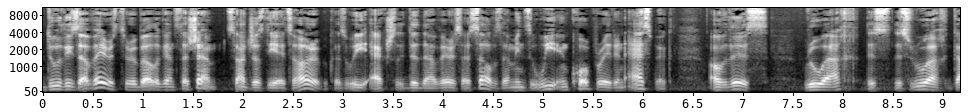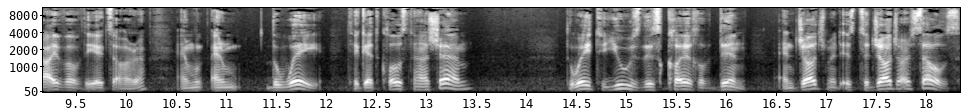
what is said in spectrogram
do these averis to rebel against Hashem. It's not just the Yetzirah, because we actually did the averis ourselves. That means we incorporate an aspect of this ruach, this this ruach gaiva of the Yetzirah, and and the way to get close to Hashem, the way to use this koich of din and judgment is to judge ourselves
